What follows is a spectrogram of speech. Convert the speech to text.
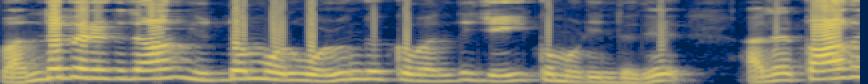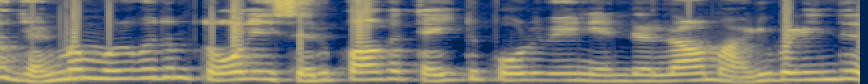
வந்த பிறகுதான் யுத்தம் ஒரு ஒழுங்குக்கு வந்து ஜெயிக்க முடிந்தது. அதற்காக ஜன்மம் முழுவதும் தோலை செருப்பாக தைத்து போடுவேன் என்றெல்லாம் அடிபடிந்து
